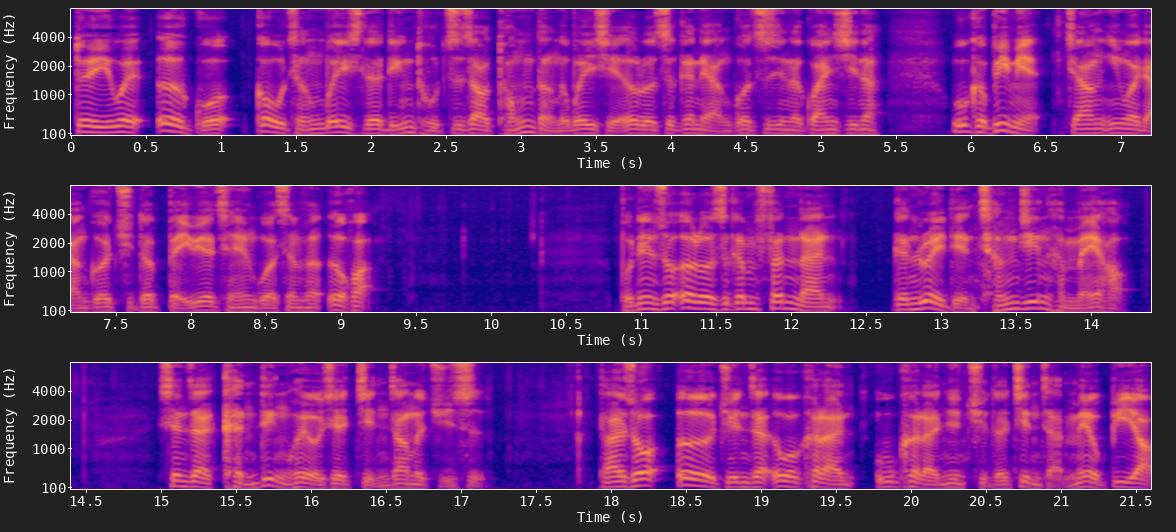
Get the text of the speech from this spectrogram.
对于为俄国构成威胁的领土制造同等的威胁，俄罗斯跟两国之间的关系呢，无可避免将因为两国取得北约成员国身份恶化。普京说：“俄罗斯跟芬兰、跟瑞典曾经很美好，现在肯定会有一些紧张的局势。”他还说：“俄军在乌克兰、乌克兰已经取得进展，没有必要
